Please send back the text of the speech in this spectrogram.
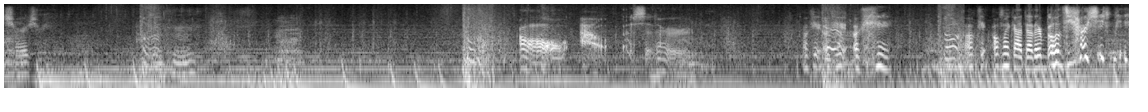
charge me. Mm-hmm. Oh, ow. That shit hurt. Okay, okay, okay. Okay, oh my god, now they're both charging me.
